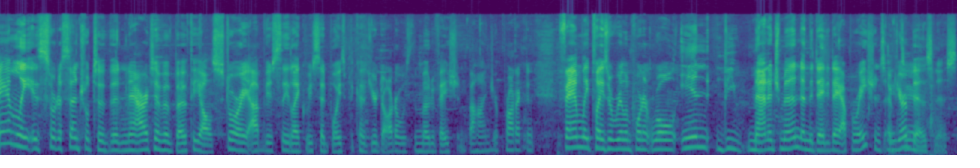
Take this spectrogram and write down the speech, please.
Family is sort of central to the narrative of both of y'all's story. Obviously, like we said, Boyce, because your daughter was the motivation behind your product, and family plays a real important role in the management and the day-to-day operations of They your do. business.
